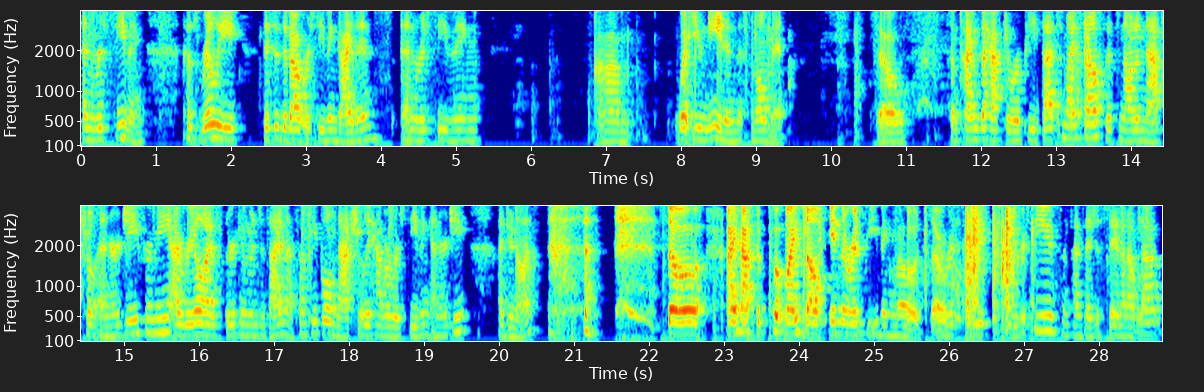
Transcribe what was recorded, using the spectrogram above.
and receiving. Because really, this is about receiving guidance and receiving um, what you need in this moment. So sometimes I have to repeat that to myself. It's not a natural energy for me. I realized through human design that some people naturally have a receiving energy. I do not. so I have to put myself in the receiving mode. So receive, receive, receive. Sometimes I just say that out loud.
